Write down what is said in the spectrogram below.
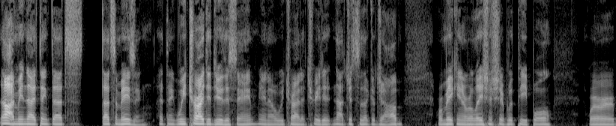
No, I mean I think that's that's amazing. I think we try to do the same. You know, we try to treat it not just like a job. We're making a relationship with people. We're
